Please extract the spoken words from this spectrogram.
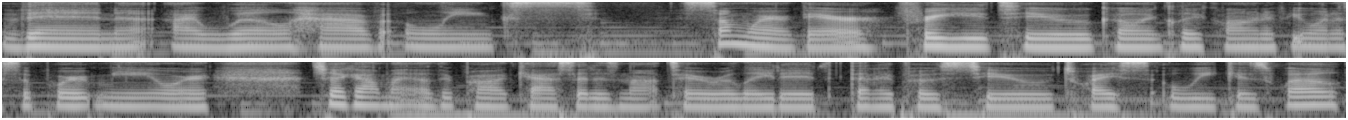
then I will have links somewhere there for you to go and click on if you want to support me or check out my other podcast that is not tarot related that I post to twice a week as well.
